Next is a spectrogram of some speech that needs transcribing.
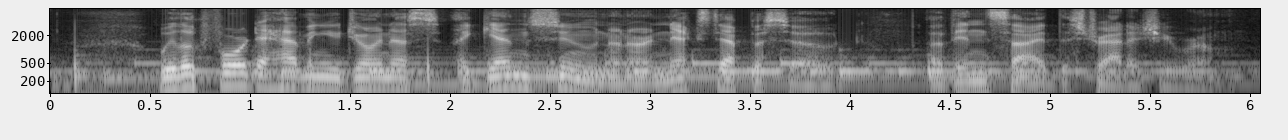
We look forward to having you join us again soon on our next episode of Inside the Strategy Room.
